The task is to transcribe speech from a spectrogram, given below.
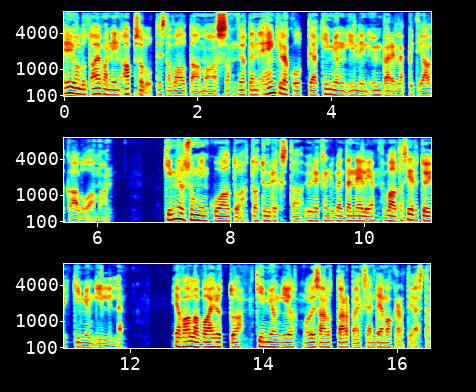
ei ollut aivan niin absoluuttista valtaa maassa, joten henkilökulttia Kim Jong-ilin ympärille piti alkaa luomaan. Kim Il-sungin kuoltua 1994 valta siirtyi Kim Jong-ilille. Ja vallan vaihduttua Kim Jong-il oli saanut tarpeekseen demokratiasta.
